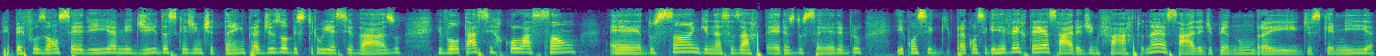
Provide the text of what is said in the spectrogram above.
Reperfusão seria medidas que a gente tem para desobstruir esse vaso e voltar à circulação é, do sangue nessas artérias do cérebro e conseguir para conseguir reverter essa área de infarto, né? Essa área de penumbra e de isquemia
